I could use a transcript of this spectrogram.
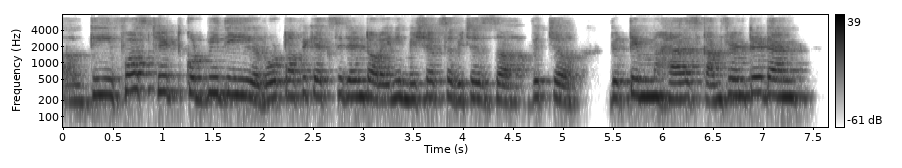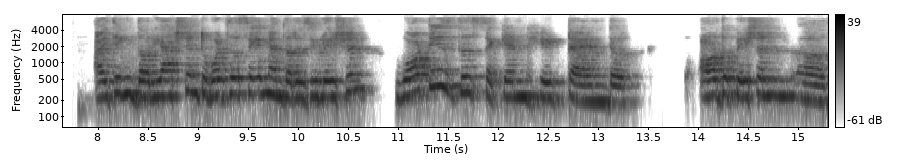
uh, the first hit could be the road traffic accident or any mishaps which is uh, which uh, victim has confronted. And I think the reaction towards the same and the resolution what is the second hit and uh, or the patient uh,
